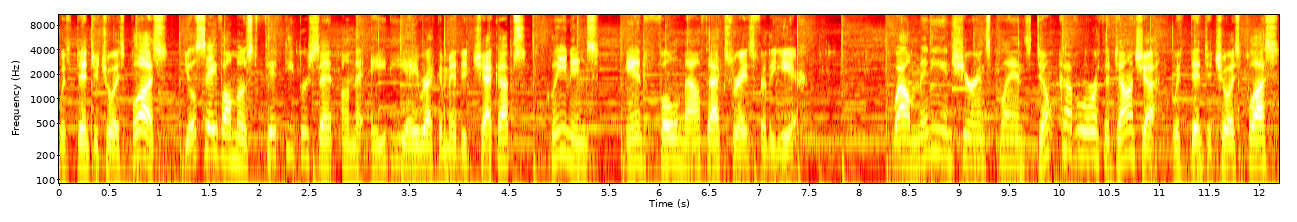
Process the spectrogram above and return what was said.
With DentaChoice Plus, you'll save almost 50% on the ADA recommended checkups, cleanings, and full mouth x rays for the year. While many insurance plans don't cover orthodontia, with DentaChoice Plus,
